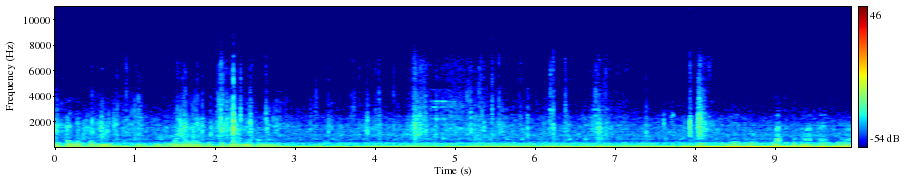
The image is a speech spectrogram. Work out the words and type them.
निकल लेते हैं लगे लगे से बाहर निकालना है देख लो प्लास्टिक में आता है पूरा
